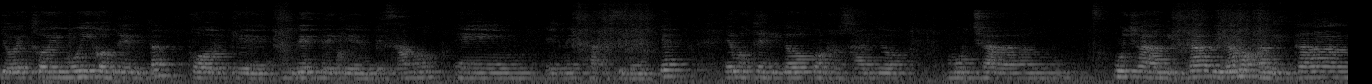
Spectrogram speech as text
Yo estoy muy contenta porque desde que empezamos en, esta residencia hemos tenido con Rosario mucha, mucha amistad, digamos, amistad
